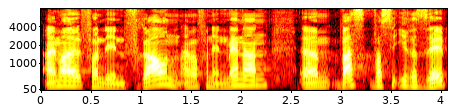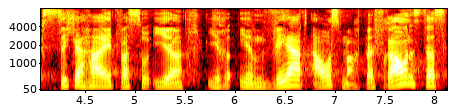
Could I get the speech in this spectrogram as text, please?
Einmal von den Frauen und einmal von den Männern, ähm, was, was so ihre Selbstsicherheit, was so ihr, ihre, ihren Wert ausmacht. Bei Frauen ist das,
